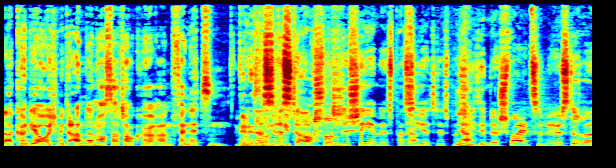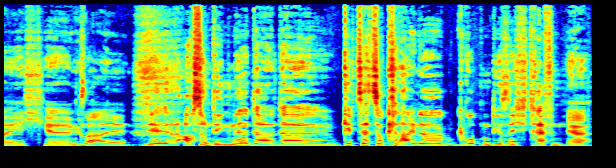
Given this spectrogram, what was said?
Ja. Da könnt ihr euch mit anderen Hossa Talk Hörern vernetzen, wenn Und es noch das nicht ist auch habt. schon geschehen. Es passiert. Ja. Es passiert Ja. in der Schweiz, in Österreich, äh, überall. Ja, auch so ein Ding, ne? Da, da gibt es jetzt so kleine Gruppen, die sich treffen. Ja.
